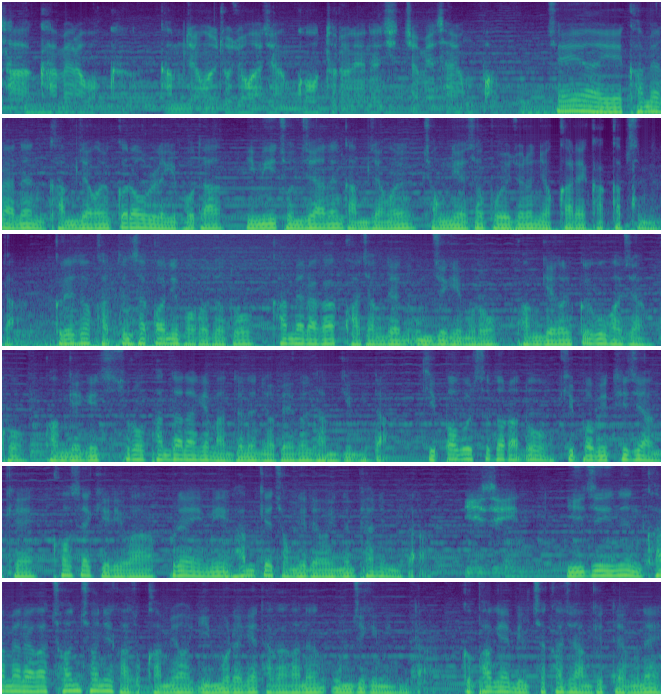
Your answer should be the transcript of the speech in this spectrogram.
4. 카메라 워크 감정을 조종하지 않고 드러내는 시점의 사용법 최애아의 카메라는 감정을 끌어올리기보다 이미 존재하는 감정을 정리해서 보여주는 역할에 가깝습니다. 그래서 같은 사건이 벌어져도 카메라가 과장된 움직임으로 관객을 끌고 가지 않고 관객이 스스로 판단하게 만드는 여백을 남깁니다. 기법을 쓰더라도 기법이 튀지 않게 컷의 길이와 프레임이 함께 정리되어 있는 편입니다. 이지인 이지인은 카메라가 천천히 가속하며 인물에게 다가가는 움직임입니다. 급하게 밀착하지 않기 때문에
